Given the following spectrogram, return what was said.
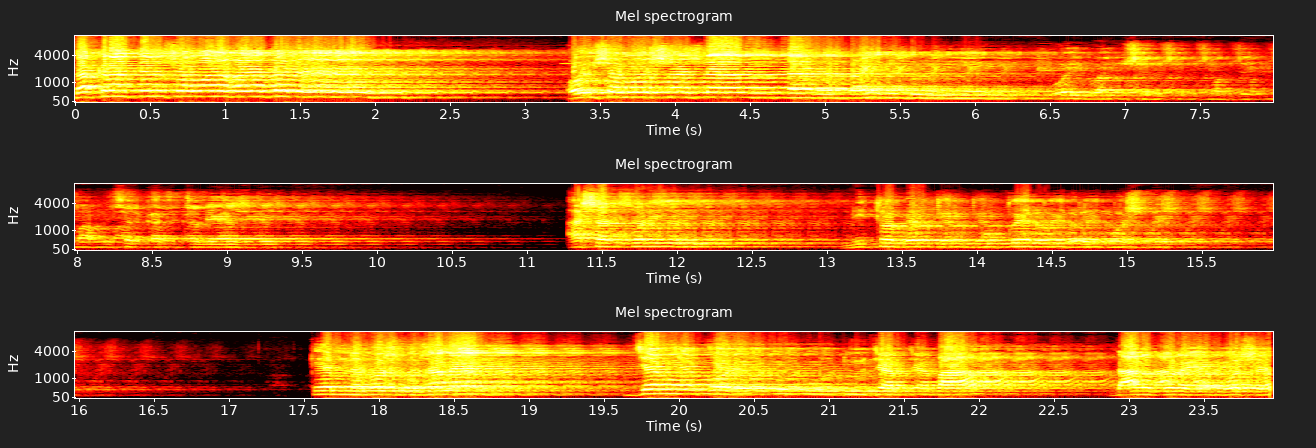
সাকরাতের সময় হয়ে যাবে। ওই সময় শয়তান তার বাইরে দূরে নিয়ে ওই মানুষের মধ্যে, মানুষের কাছে চলে আসবে। আসার পরে মৃত ব্যক্তির বুকের উপরে বসবে। কেমনে বসবে জানেন? যেমন করে কুকুর দুইটা পা দাঁড় করে বসে,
